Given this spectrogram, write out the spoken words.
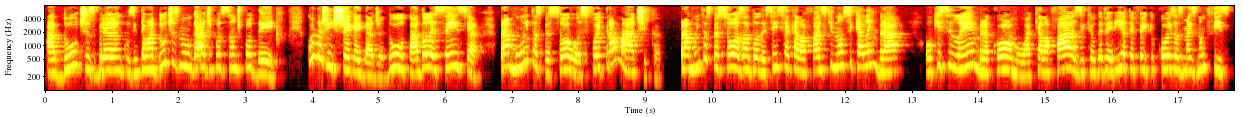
adultos brancos, então adultos no lugar de posição de poder. Quando a gente chega à idade adulta, a adolescência, para muitas pessoas, foi traumática. Para muitas pessoas, a adolescência é aquela fase que não se quer lembrar ou que se lembra como aquela fase que eu deveria ter feito coisas, mas não fiz.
